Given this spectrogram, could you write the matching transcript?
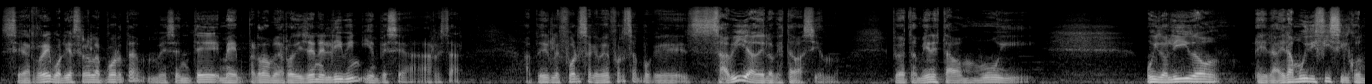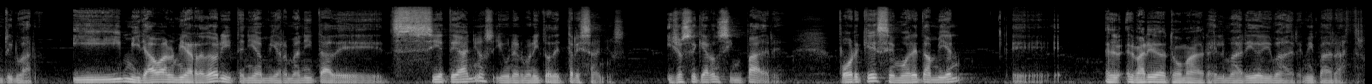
Cerré, volví a cerrar la puerta, me senté, me, perdón, me arrodillé en el living y empecé a, a rezar, a pedirle fuerza, que me dé fuerza, porque sabía de lo que estaba haciendo. Pero también estaba muy, muy dolido, era, era muy difícil continuar. Y miraba a mi alrededor y tenía mi hermanita de siete años y un hermanito de tres años. Y ellos se quedaron sin padre, porque se muere también eh, El, el marido de tu madre. el marido y mi madre, mi padrastro.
